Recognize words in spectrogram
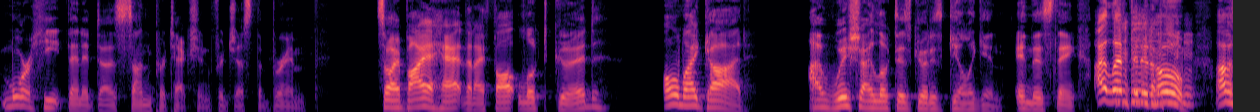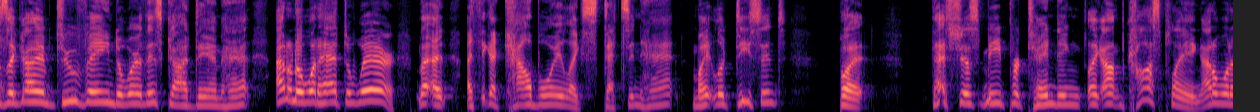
more heat than it does sun protection for just the brim. So I buy a hat that I thought looked good. Oh my god. I wish I looked as good as Gilligan in this thing. I left it at home. I was like, I am too vain to wear this goddamn hat. I don't know what hat to wear. I, I think a cowboy like Stetson hat might look decent, but that's just me pretending like I'm cosplaying. I don't want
